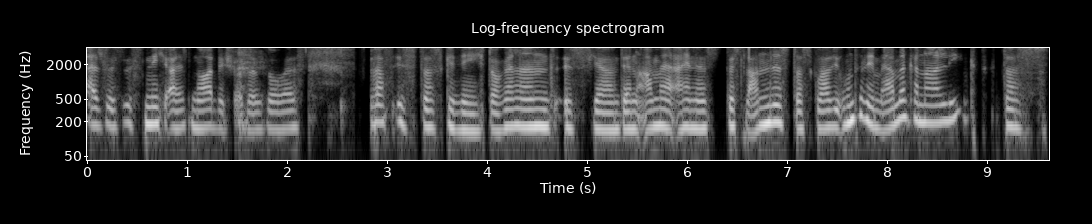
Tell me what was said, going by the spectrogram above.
also es ist nicht altnordisch oder sowas. Was ist das Gedicht? Doggerland ist ja der Name eines des Landes, das quasi unter dem Ärmelkanal liegt, das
